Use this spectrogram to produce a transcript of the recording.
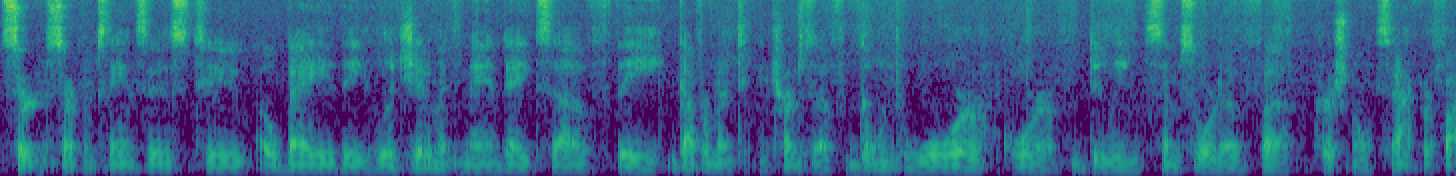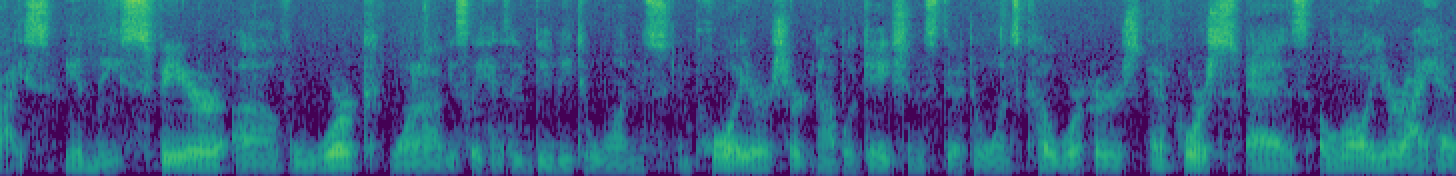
certain circumstances to obey the legitimate mandates of the government in terms of going to war or doing some sort of uh, personal sacrifice. In the sphere of work, one obviously has a duty to one's employer, certain obligations to, to one's coworkers, and of course, as a lawyer, I have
